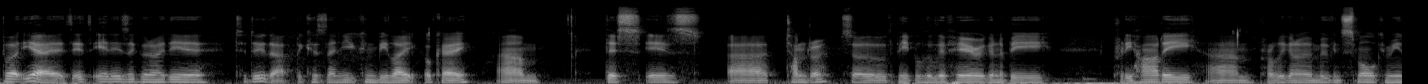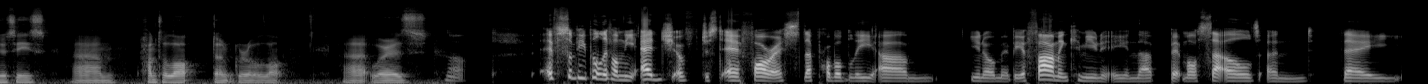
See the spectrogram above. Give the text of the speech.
but yeah, it, it it is a good idea to do that because then you can be like, okay, um, this is uh, tundra, so the people who live here are going to be pretty hardy, um, probably going to move in small communities, um, hunt a lot, don't grow a lot. Uh, whereas. If some people live on the edge of just a forest, they're probably, um, you know, maybe a farming community and they're a bit more settled and they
